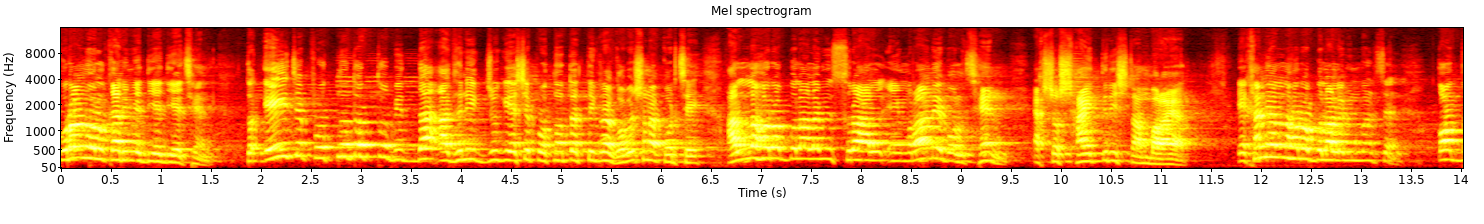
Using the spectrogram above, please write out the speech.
কোরআনুল কারিমে দিয়ে দিয়েছেন। তো এই যে প্রত্নতত্ত্ব বিদ্যা আধুনিক যুগে এসে প্রত্নতাত্ত্বিকরা গবেষণা করছে, আল্লাহ রব্বুল আলমী সুরাল ইমরানে বলছেন, একশো সাঁত্রিশ নাম্বার আয়াত। এখানে আল্লাহ রব্বুল আলমিন বলছেন قد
